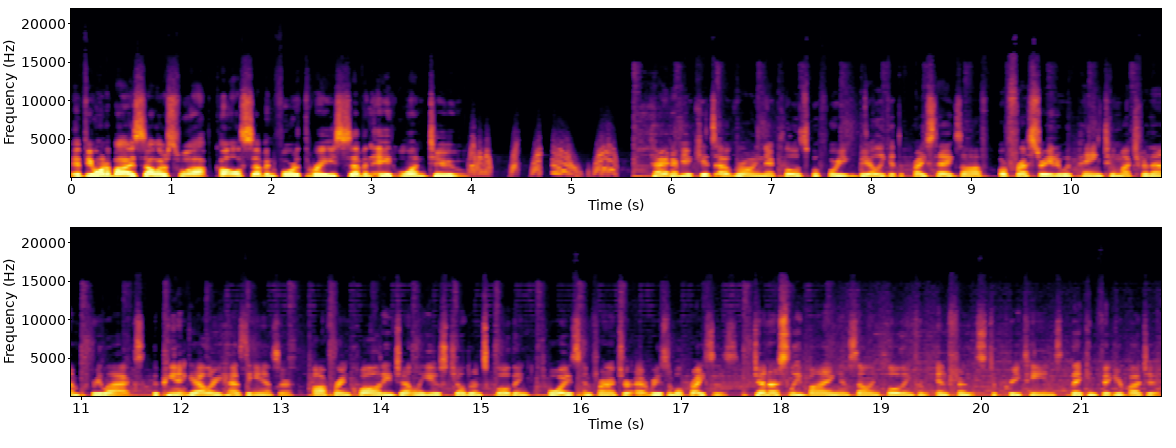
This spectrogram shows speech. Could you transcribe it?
If you want to buy, sell, or swap, call 743 7812. Tired of your kids outgrowing their clothes before you barely get the price tags off? Or frustrated with paying too much for them? Relax. The Peanut Gallery has the answer, offering quality, gently used children's clothing, toys, and furniture at reasonable prices. Generously buying and selling clothing from infants to preteens, they can fit your budget.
